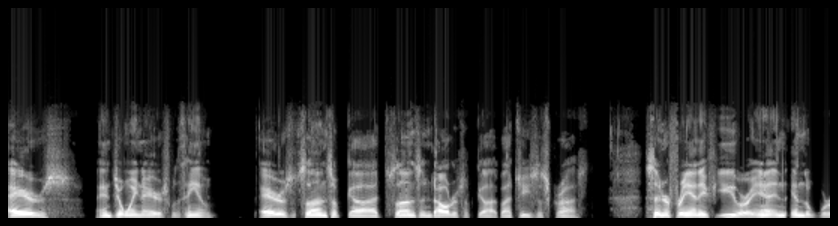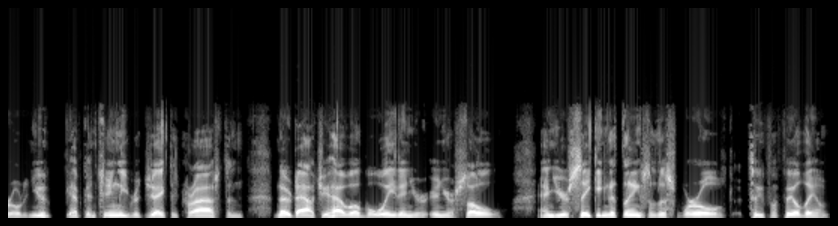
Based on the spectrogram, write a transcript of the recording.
heirs and joint heirs with him. Heirs, sons of God, sons and daughters of God by Jesus Christ. Sinner friend, if you are in, in the world and you have continually rejected Christ and no doubt you have a void in your in your soul and you're seeking the things of this world to fulfill them,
